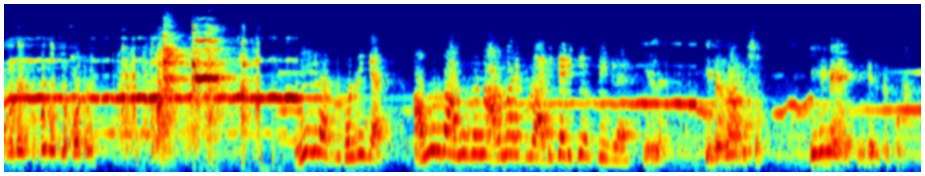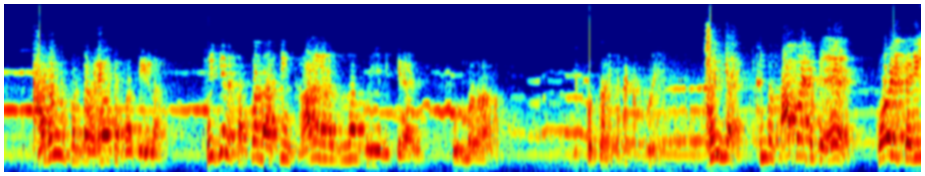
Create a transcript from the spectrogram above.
இதெல்லாம் கொண்டு குப்பை தொட்டில போட்டுரு. நீங்களா அப்படி சொல்றீங்க? அமிர்தம் அமிர்தம் அலமாரிக்குள்ள அடிக்கடிக்கு வைப்பீங்களே? இல்ல இதெல்லாம் விஷம். இனிமே இங்க இருக்க கூடாது கடவுள் பண்ற விளையாட்டை பாத்தீங்களா செய்யற தப்பதாத்தையும் காலகட்டத்தில் தான் புரிய வைக்கிறாரு. உண்மைதான். இப்பதான் எனக்கு புரியும் சரிங்க உங்க சாப்பாட்டுக்கு கோழிக்கறி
